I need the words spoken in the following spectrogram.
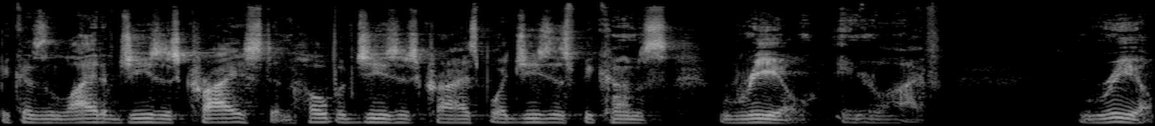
because of the light of Jesus Christ and hope of Jesus Christ, boy, Jesus becomes real in your life. Real.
